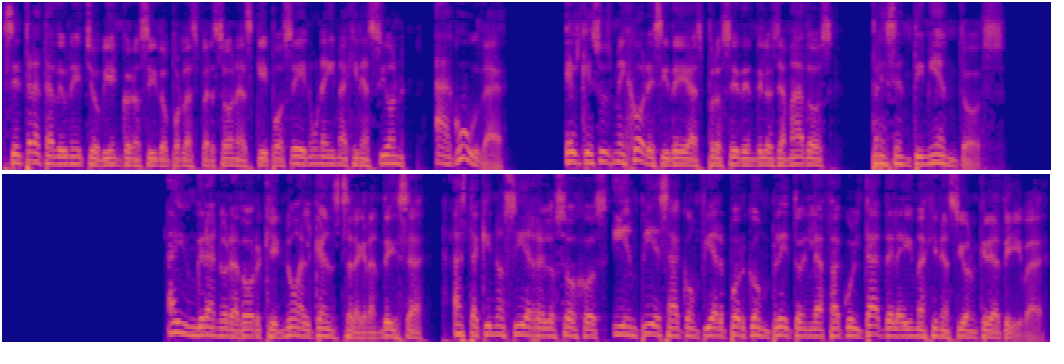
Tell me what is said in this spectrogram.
Se trata de un hecho bien conocido por las personas que poseen una imaginación aguda, el que sus mejores ideas proceden de los llamados presentimientos. Hay un gran orador que no alcanza la grandeza hasta que no cierra los ojos y empieza a confiar por completo en la facultad de la imaginación creativa.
